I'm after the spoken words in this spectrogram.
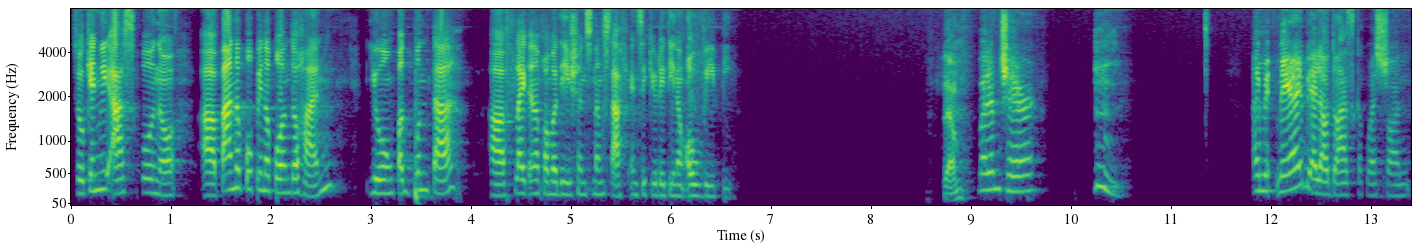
So can we ask po, no, uh, paano po pinopondohan yung pagpunta, uh, flight and accommodations ng staff and security ng OVP? Madam? Madam Chair, I may, may I be allowed to ask a question?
